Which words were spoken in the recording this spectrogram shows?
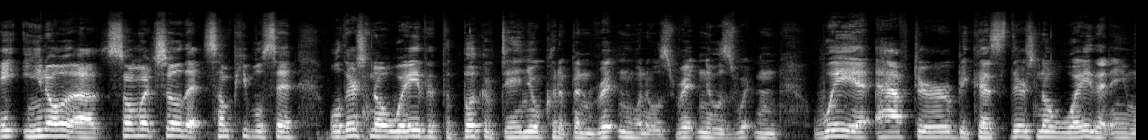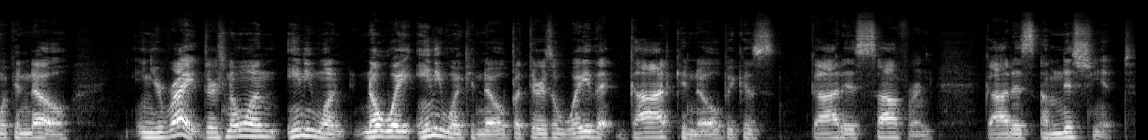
You know, uh, so much so that some people said, well, there's no way that the book of Daniel could have been written when it was written. It was written way after because there's no way that anyone can know. And you're right. There's no one, anyone, no way anyone can know, but there's a way that God can know because God is sovereign. God is omniscient.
